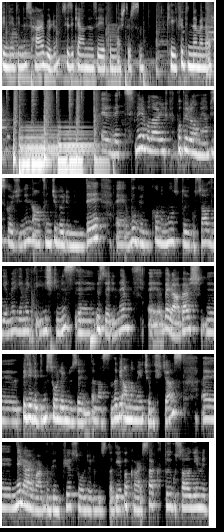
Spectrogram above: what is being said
dinlediğiniz her bölüm sizi kendinize yakınlaştırsın. Keyifli dinlemeler. Evet, merhabalar. Popüler olmayan psikolojinin 6. bölümünde e, bugün konumuz duygusal yeme, yemekle ilişkimiz e, üzerine e, beraber e, belirlediğimiz soruların üzerinden aslında bir anlamaya çalışacağız. E, neler var bugünkü sorularımızda diye bakarsak duygusal yeme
